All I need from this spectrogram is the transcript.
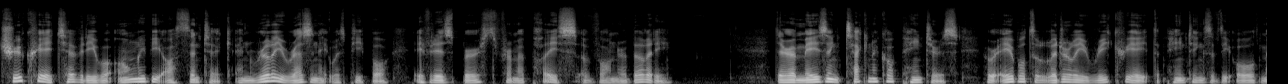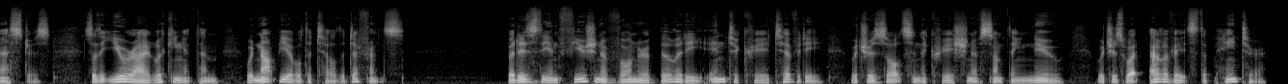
True creativity will only be authentic and really resonate with people if it is birthed from a place of vulnerability. There are amazing technical painters who are able to literally recreate the paintings of the old masters so that you or I looking at them would not be able to tell the difference but it is the infusion of vulnerability into creativity which results in the creation of something new, which is what elevates the painter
